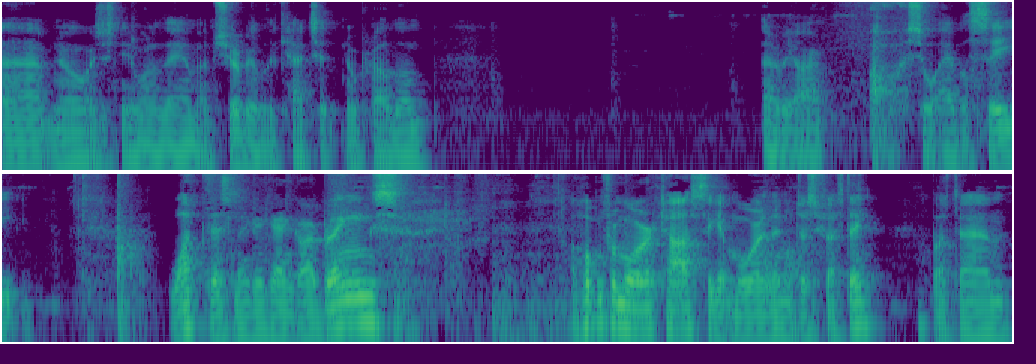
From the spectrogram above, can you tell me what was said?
Um, no, I just need one of them. I'm sure I'll be able to catch it, no problem. There we are. Oh, so I will see what this Mega Gengar brings. I'm hoping for more tasks to get more than just 50, but um,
